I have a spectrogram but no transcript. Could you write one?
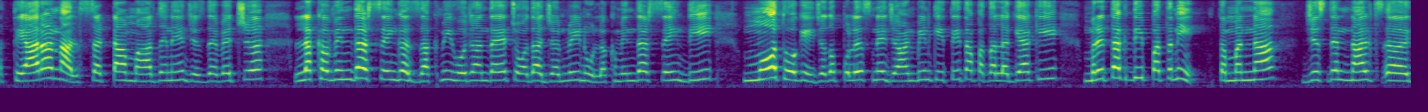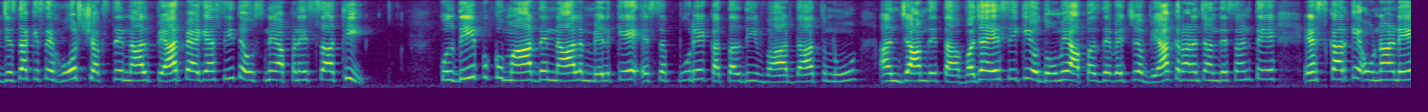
ਹਥਿਆਰਾਂ ਨਾਲ ਸੱਟਾਂ ਮਾਰਦੇ ਨੇ ਜਿਸ ਦੇ ਵਿੱਚ ਲਖਵਿੰਦਰ ਸਿੰਘ ਜ਼ਖਮੀ ਹੋ ਜਾਂਦਾ ਹੈ। 14 ਜਨਵਰੀ ਨੂੰ ਲਖਵਿੰਦਰ ਸਿੰਘ ਦੀ ਮੌਤ ਹੋ ਗਈ। ਜਦੋਂ ਪੁਲਿਸ ਨੇ ਜਾਣਬੀਨ ਕੀਤੀ ਤਾਂ ਪਤਾ ਲੱਗਿਆ ਕਿ ਮ੍ਰਿਤਕ ਦੀ ਪਤਨੀ ਤਮੰਨਾ ਜਿਸ ਦੇ ਨਾਲ ਅ, ਜਿਸ ਦਾ ਕਿਸੇ ਹੋਰ ਸ਼ਖਸ ਦੇ ਨਾਲ ਪਿਆਰ ਪੈ ਗਿਆ ਸੀ ਤੇ ਉਸਨੇ ਆਪਣੇ ਸਾਥੀ ਕੁਲਦੀਪ ਕੁਮਾਰ ਦੇ ਨਾਲ ਮਿਲ ਕੇ ਇਸ ਪੂਰੇ ਕਤਲ ਦੀ ਵਾਰਦਾਤ ਨੂੰ ਅੰਜਾਮ ਦਿੱਤਾ। ਵਜ੍ਹਾ ਇਹ ਸੀ ਕਿ ਉਹ ਦੋਵੇਂ ਆਪਸ ਦੇ ਵਿੱਚ ਵਿਆਹ ਕਰਾਉਣਾ ਚਾਹੁੰਦੇ ਸਨ ਤੇ ਇਸ ਕਰਕੇ ਉਹਨਾਂ ਨੇ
